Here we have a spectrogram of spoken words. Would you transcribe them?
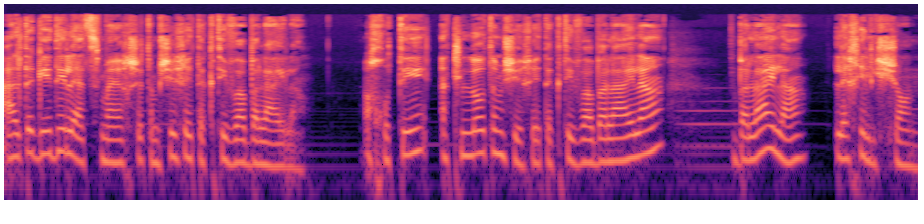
אל תגידי לעצמך שתמשיכי את הכתיבה בלילה. אחותי, את לא תמשיכי את הכתיבה בלילה, בלילה לכי לישון.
